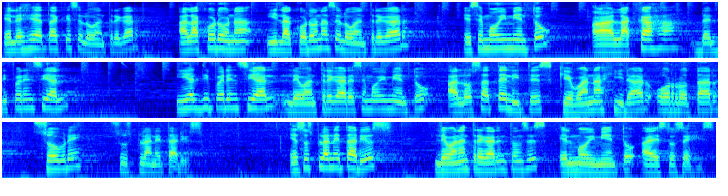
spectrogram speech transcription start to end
El eje de ataque se lo va a entregar a la corona y la corona se lo va a entregar ese movimiento a la caja del diferencial y el diferencial le va a entregar ese movimiento a los satélites que van a girar o rotar sobre sus planetarios. Esos planetarios le van a entregar entonces el movimiento a estos ejes.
